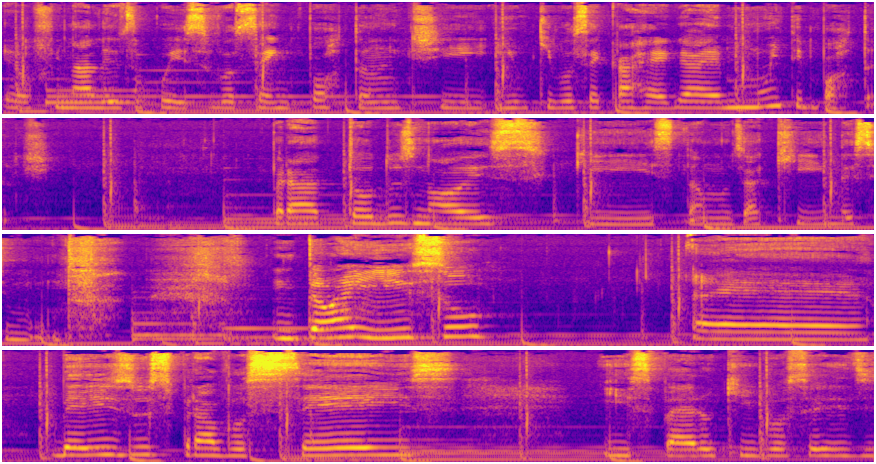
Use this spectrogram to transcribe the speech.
Eu finalizo com isso. Você é importante e o que você carrega é muito importante para todos nós que estamos aqui nesse mundo. Então é isso. É... Beijos para vocês e espero que vocês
